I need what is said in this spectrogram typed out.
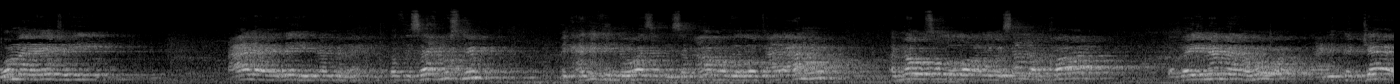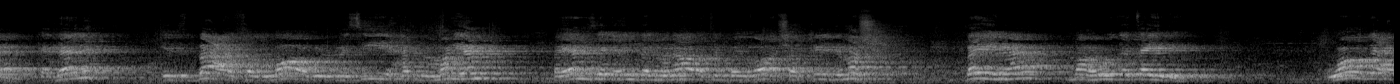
وما يجري على يديه من الملائكة. ففي صحيح مسلم من حديث النواس بن سمعان رضي الله تعالى عنه أنه صلى الله عليه وسلم قال فبينما هو يعني الدجال كذلك إذ بعث الله المسيح ابن مريم فينزل عند المنارة البيضاء شرقي دمشق بين مهرودتين. واضعا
